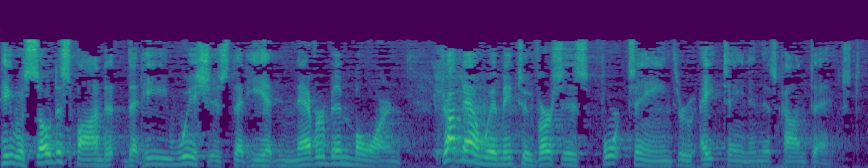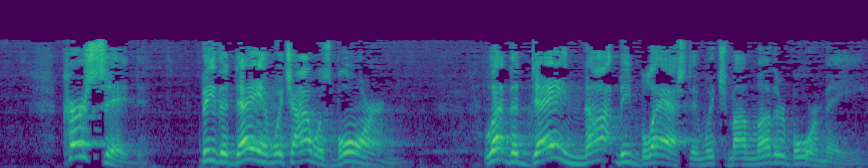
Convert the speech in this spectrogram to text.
He was so despondent that he wishes that he had never been born. Drop down with me to verses 14 through 18 in this context. Cursed be the day in which I was born. Let the day not be blessed in which my mother bore me.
